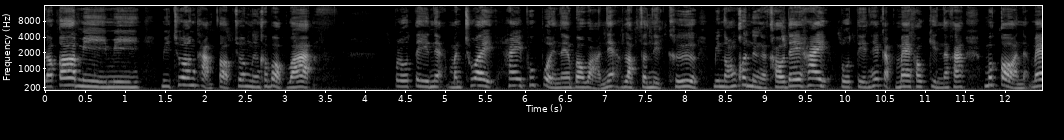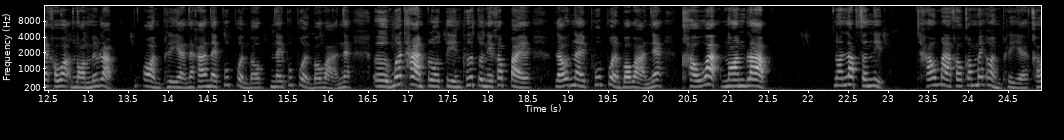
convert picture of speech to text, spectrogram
แล้วก็มีมีมีช่วงถามตอบช่วงหนึ่งเขาบอกว่า โปรตีนเนี่ยมันช่วยให้ผู้ป่วยในเบาหวานเนี่ยหลับสนิทคือมีน้องคนหนึ่งอะเขาได้ให้โปรตีนให้กับแม่เขากินนะคะ เมื่อก่อนน่ะแม่เขาอะนอนไม่หลับอ่อนเพลียนะคะ ในผู้ป่วยเบาในผู้ป่วยเบาหวานเนี่ยเออเมื่อทานโปรตีนพืชตัวนี้เข้าไป แล้วในผู้ป่วยเบาหวานเนี่ยเขาอะนอนหลับ นอนหลับสนิทเช้ามาเขาก็ไม่อ่อนเพลียเขา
